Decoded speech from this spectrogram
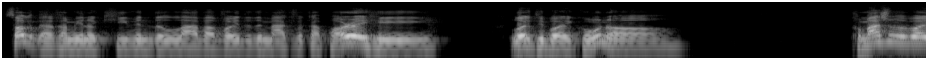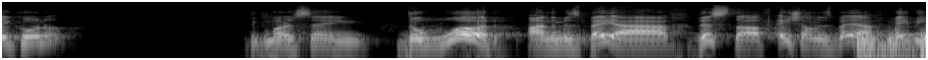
So der Chamino kiven the lava void the makve kapore hi loiti boikuno. Komashim boikuno. The Gemara is saying the wood on the mizbeach, this stuff, eshal mizbeach, maybe,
